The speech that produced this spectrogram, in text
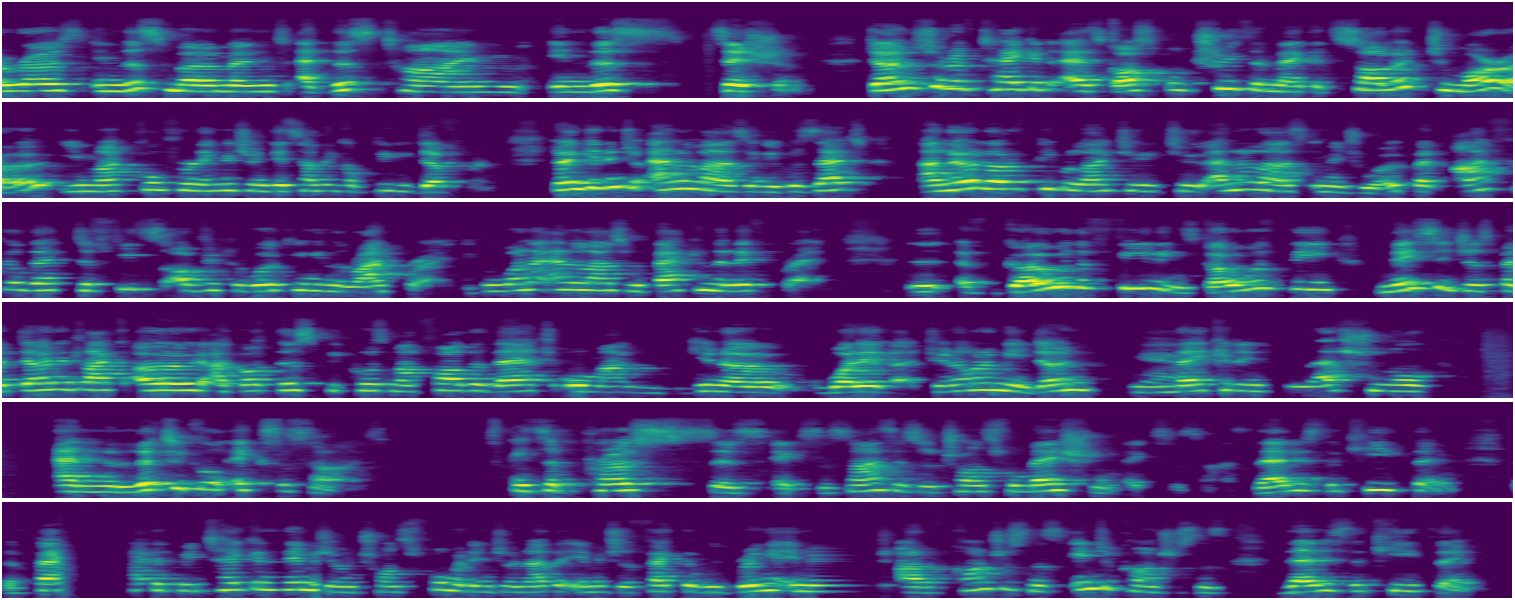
arose in this moment, at this time, in this session. Don't sort of take it as gospel truth and make it solid. Tomorrow, you might call for an image and get something completely different. Don't get into analyzing it because that, I know a lot of people like to, to analyze image work, but I feel that defeats the object of working in the right brain. If we want to analyze, we're back in the left brain. Uh, go with the feelings, go with the messages, but don't like, oh, I got this because my father that, or my, you know, whatever. Do you know what I mean? Don't yeah. make it into rational, analytical exercise it's a process exercise, it's a transformational exercise. That is the key thing. The fact that we take an image and transform it into another image, the fact that we bring an image out of consciousness into consciousness, that is the key thing.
